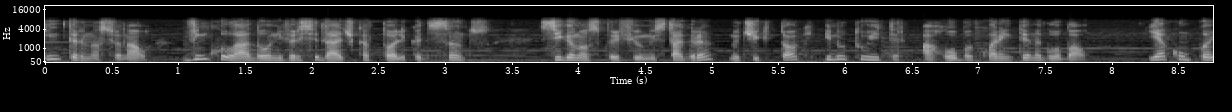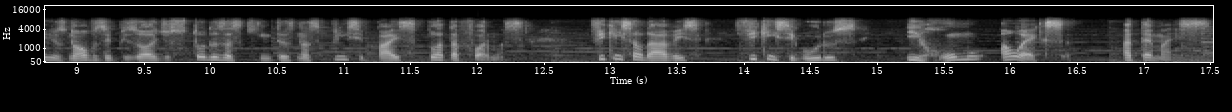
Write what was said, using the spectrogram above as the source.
Internacional vinculado à Universidade Católica de Santos. Siga nosso perfil no Instagram, no TikTok e no Twitter, arroba Quarentena Global. E acompanhe os novos episódios todas as quintas nas principais plataformas. Fiquem saudáveis, fiquem seguros e rumo ao Hexa. Até mais.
